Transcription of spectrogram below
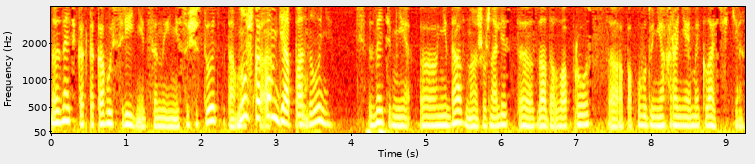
Ну, вы знаете, как таковой средней цены не существует, потому ну, что... Ну, в каком диапазоне? Знаете, мне э, недавно журналист э, задал вопрос э, по поводу неохраняемой классики.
